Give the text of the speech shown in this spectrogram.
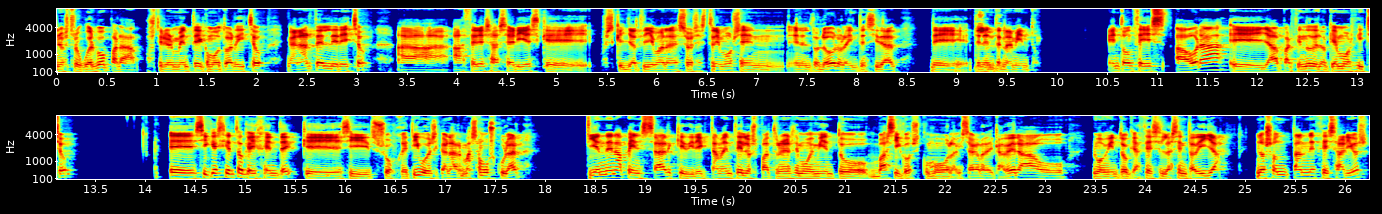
nuestro cuerpo para posteriormente, como tú has dicho, ganarte el derecho a, hacer esas series que, pues, que ya te llevan a esos extremos en, el dolor o la intensidad del entrenamiento. Entonces, ahora, eh, ya partiendo de lo que hemos dicho, eh, sí que es cierto que hay gente que si su objetivo es ganar masa muscular, tienden a pensar que directamente los patrones de movimiento básicos, como la bisagra de cadera o el movimiento que haces en la sentadilla, no son tan necesarios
